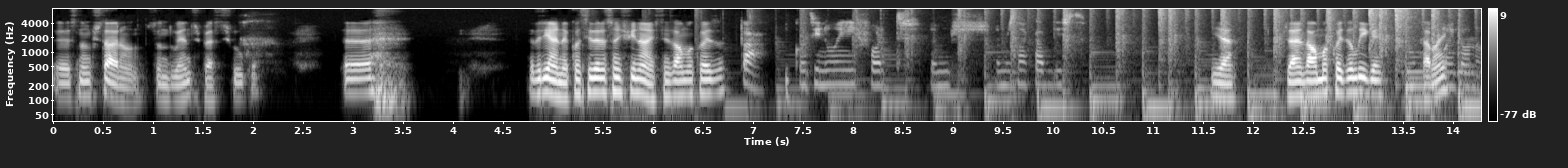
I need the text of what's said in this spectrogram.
Eh, se não gostaram, são doentes, peço desculpa. Eh, Adriana, considerações finais, tens alguma coisa? Pá, continuem aí fortes. Vamos, vamos dar cabo disto. Já. Já anda alguma coisa, liguem. Está bem? Então não.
